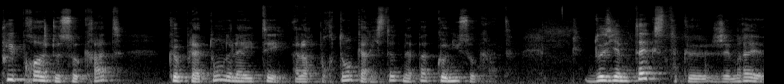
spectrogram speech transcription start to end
plus proche de Socrate que Platon ne l'a été, alors pourtant qu'Aristote n'a pas connu Socrate. Deuxième texte que j'aimerais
